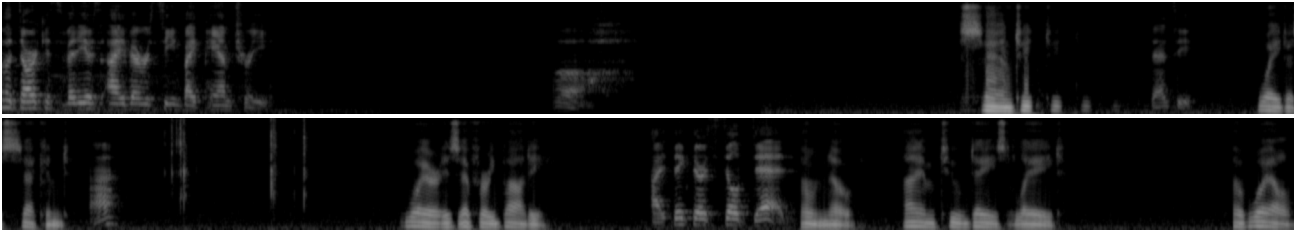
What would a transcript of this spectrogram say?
of the darkest videos I've ever seen by Pamtri. Oh. Santi. Santi. Wait a second. Huh? Where is everybody? I think they're still dead. Oh no. I'm two days late. Oh well,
